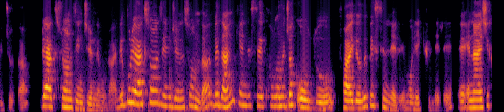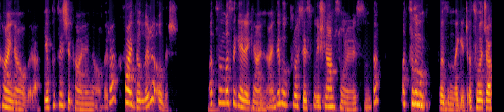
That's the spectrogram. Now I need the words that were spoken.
vücuda reaksiyon zincirine uğrar. Ve bu reaksiyon zincirinin sonunda beden kendisi kullanacak olduğu faydalı besinleri, molekülleri, e, enerji kaynağı olarak, yapı taşı kaynağı olarak faydaları alır. Atılması gerekenler de bu proses, bu işlem sonrasında atılım fazına geç. Atılacak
